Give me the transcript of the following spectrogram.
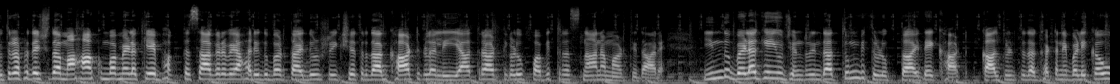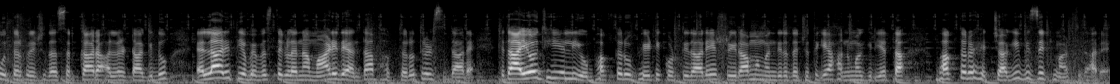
ಉತ್ತರ ಪ್ರದೇಶದ ಮಹಾಕುಂಭಮೇಳಕ್ಕೆ ಭಕ್ತ ಸಾಗರವೇ ಹರಿದು ಬರ್ತಾ ಇದ್ದು, ಶ್ರೀ ಕ್ಷೇತ್ರದ ಘಾಟ್ಗಳಲ್ಲಿ ಯಾತ್ರಾರ್ಥಿಗಳು ಪವಿತ್ರ ಸ್ನಾನ ಮಾಡ್ತಿದ್ದಾರೆ. ಇಂದು ಬೆಳಗ್ಗೆಯೂ ಜನರಿಂದ ತುಂಬಿ ತುಳುಕ್ತಾ ಇದೆ ಘಾಟ್. ಕಾಲ್ತುಳಿತದ ಘಟನೆ ಬಳಿಕವೂ ಉತ್ತರ ಪ್ರದೇಶದ ಸರ್ಕಾರ ಅಲರ್ಟ್ ಆಗಿದ್ದು, ಎಲ್ಲಾ ರೀತಿಯ ವ್ಯವಸ್ಥೆಗಳನ್ನು ಮಾಡಿದೆ ಅಂತ ಭಕ್ತರು ತಿಳಿಸಿದ್ದಾರೆ. ಇತ ಅಯೋಧ್ಯೆಯಲ್ಲಿಯೂ ಭಕ್ತರು ಭೇಟಿ ಕೊಡ್ತಿದ್ದಾರೆ. ಶ್ರೀರಾಮ ಮಂದಿರದ ಜೊತೆಗೆ ಹನುಮಗಿರಿಯತ್ತ ಭಕ್ತರು ಹೆಚ್ಚಾಗಿ ವಿಸಿಟ್ ಮಾಡ್ತಿದ್ದಾರೆ.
